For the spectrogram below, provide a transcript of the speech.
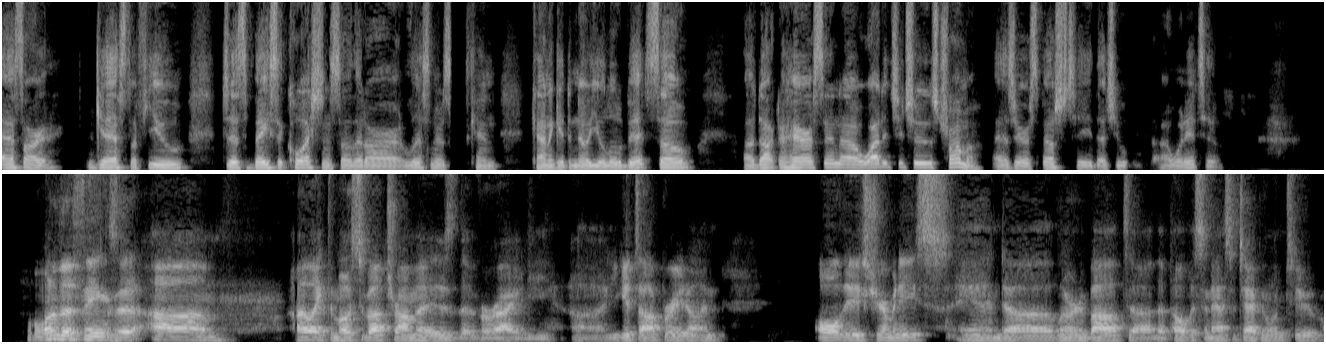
ask our guest a few just basic questions so that our listeners can kind of get to know you a little bit. So, uh, Dr. Harrison, uh, why did you choose trauma as your specialty that you uh, went into? Well, one of the things that um, I like the most about trauma is the variety. Uh, you get to operate on all the extremities and uh, learn about uh, the pelvis and acetabulum too.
